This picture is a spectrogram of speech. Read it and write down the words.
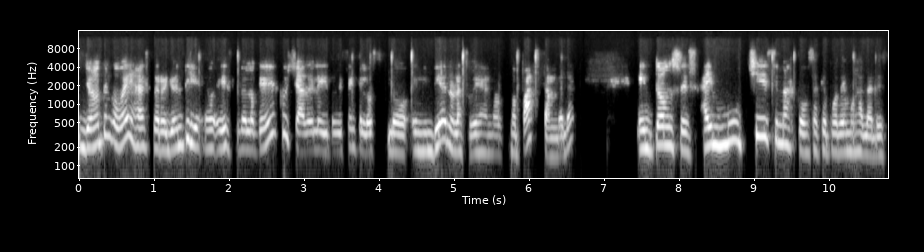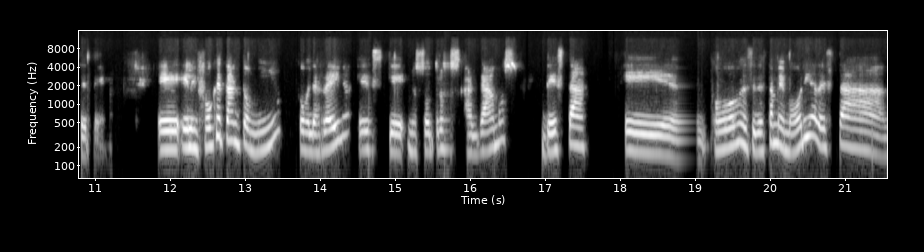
yo no tengo ovejas, pero yo entiendo, es, de lo que he escuchado y leído, dicen que los, en invierno las ovejas no, no pastan, ¿verdad? Entonces, hay muchísimas cosas que podemos hablar de este tema. Eh, el enfoque tanto mío como el de Reina es que nosotros hagamos de esta, eh, ¿cómo decir? De esta memoria, de esta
